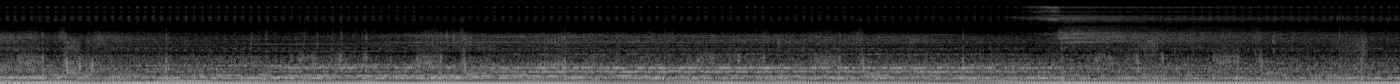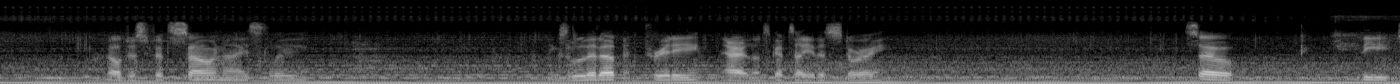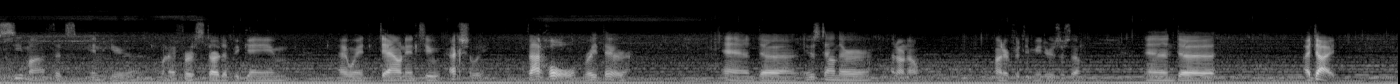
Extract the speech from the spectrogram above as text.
It all just fits so nicely. Things lit up and pretty. Alright, let's go tell you this story. So, the Seamoth that's in here, when I first started the game, I went down into, actually, that hole right there. And uh, it was down there, I don't know, 150 meters or so. And uh, I died.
